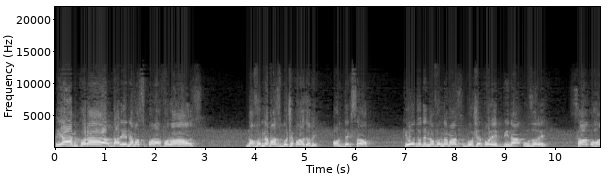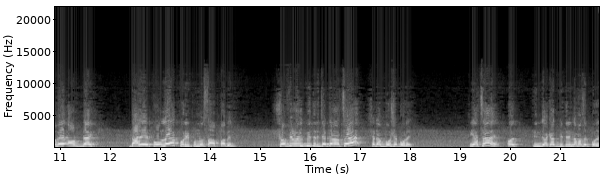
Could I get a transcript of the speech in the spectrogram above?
কিয়াম করা, দাঁড়িয়ে নামাজ পড়া ফরজ। নফল নামাজ বসে পড়া যাবে, অর্ধেক সাপ। কেউ যদি নফল নামাজ বসে পড়ে বিনা উজরে, সাপ হবে অর্ধেক। দাঁড়িয়ে পড়লে পরিপূর্ণ সাপ পাবেন। শফিউল বিতর যেটা আছে, সেটা বসে পড়ে। ঠিক আছে? ও তিন জাকাত বিতরি নামাজের পরে,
